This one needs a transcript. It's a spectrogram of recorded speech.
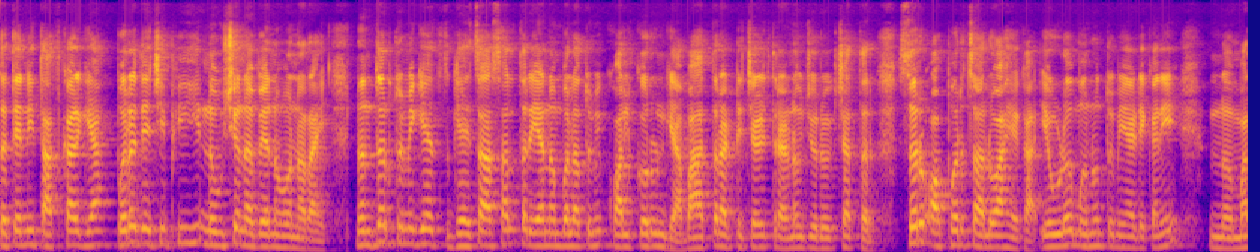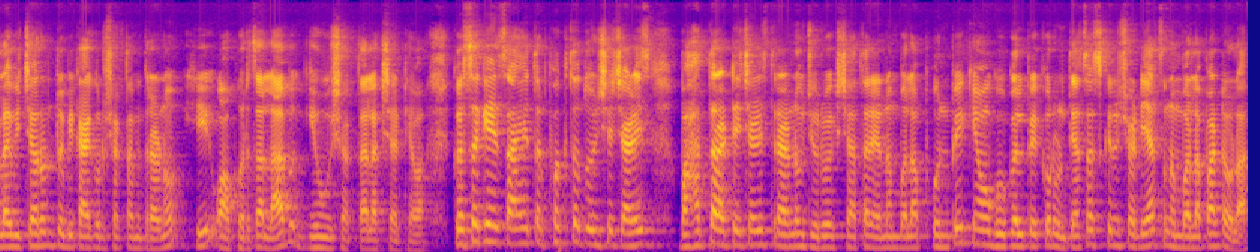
तर त्यांनी तात्काळ घ्या. परत याची फी ही नऊशे नव्याण्णव होणार आहे. नंतर तुम्ही घ्या घ्यायचा असाल तर या नंबरला तुम्ही कॉल करून घ्या. बहात्तर अठ्ठेचाळीस त्र्याण्णव झिरो एकाहत्तर. सर ऑफर चालू आहे का? एवढं म्हणून तुम्ही या ठिकाणी मला विचारून तुम्ही काय करू शकता मित्रांनो? ही ऑफरचा लाभ घेऊ शकता लक्षात ठेवा. कसं घ्यायचं आहे? तर फक्त दोनशे चाळीस बहात्तर अठ्ठेचाळीस त्र्याण्णव झिरो एकशहात्तर या नंबरला फोनपे किंवा गुगल पे करून त्याचा स्क्रीनशॉट याच नंबरला पाठवला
